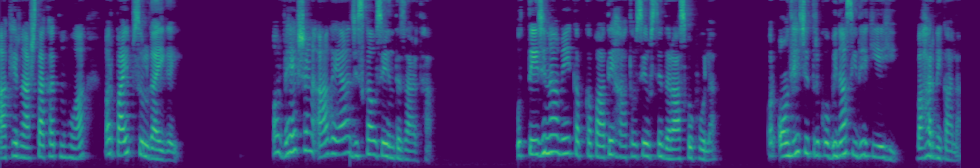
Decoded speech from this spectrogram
आखिर नाश्ता खत्म हुआ और पाइप सुलगाई गई। और वह क्षण आ गया जिसका उसे इंतज़ार था। उत्तेजना में कपकपाते हाथों से उसने दराज को खोला और औंधे चित्र को बिना सीधे किए ही बाहर निकाला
